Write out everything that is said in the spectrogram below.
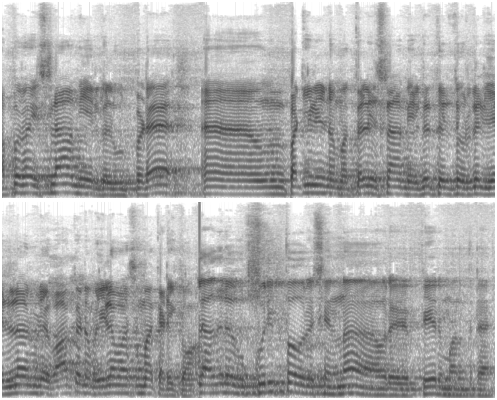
அப்போ தான் இஸ்லாமியர்கள் உட்பட பட்டியலின மக்கள் இஸ்லாமியர்கள் கிறிஸ்தவர்கள் எல்லாருடைய வாக்கு நம்ம இலவசமாக கிடைக்கும். இல்லை அதில் குறிப்பாக ஒரு விஷயம்னா அவர் பேர் மறந்துட்டேன்.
